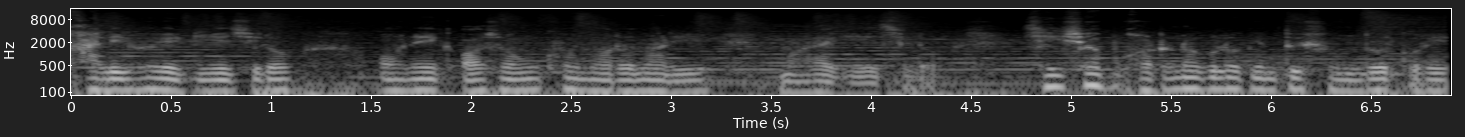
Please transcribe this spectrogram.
খালি হয়ে গিয়েছিল, অনেক অসংখ্য নরনারী মারা গিয়েছিল। সেই সব ঘটনাগুলো কিন্তু সুন্দর করে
